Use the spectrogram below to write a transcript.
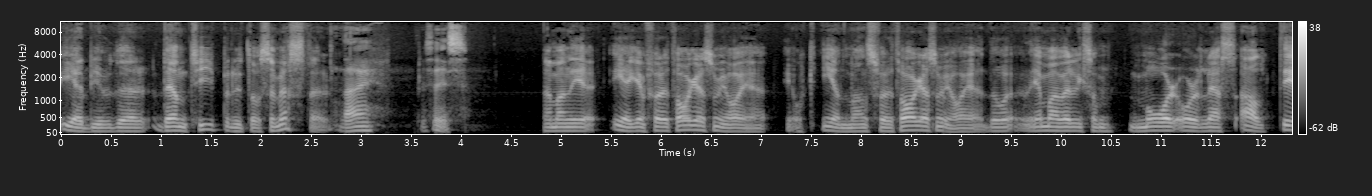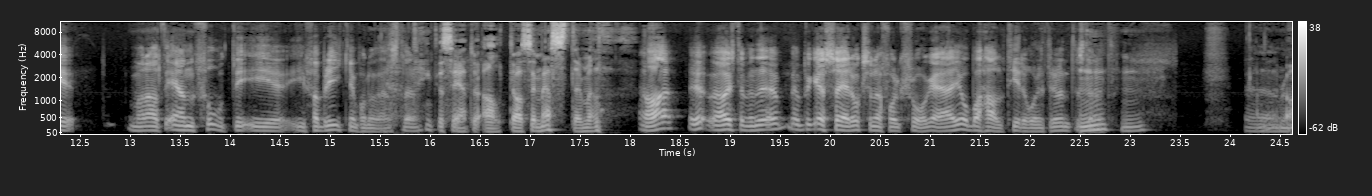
erbjuder den typen av semester. Nej, precis. När man är egenföretagare som jag är och enmansföretagare som jag är, då är man väl liksom more or less alltid, man har alltid en fot i, i, i fabriken på något vänster. Jag tänkte säga att du alltid har semester, men Ja, ja just det, men det, jag brukar säga det också när folk frågar, jag jobbar halvtid året runt istället. mm, mm. Ehm, är bra.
